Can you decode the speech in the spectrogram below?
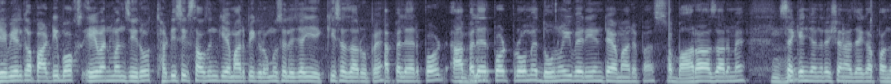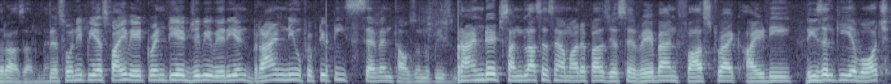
JBL का party box A one one zero thirty six thousand की एमआरपी ग्रोमो से ले जाइए इक्कीस हज़ार रुपए। Apple airport Apple airport pro में दोनों ही वेरिएंट है हमारे पास। बारह हज़ार में सेकंड जनरेशन आ जाएगा पंद्रह हज़ार में। Sony P S five eight twenty eight GB variant brand new fifty seven thousand rupees branded sunglasses है हमारे पास जैसे Ray Ban fast track ID diesel की ये वॉच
